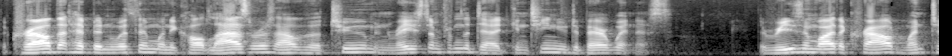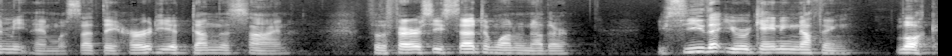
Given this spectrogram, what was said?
The crowd that had been with him when he called Lazarus out of the tomb and raised him from the dead continued to bear witness. The reason why the crowd went to meet him was that they heard he had done this sign. So the Pharisees said to one another, You see that you are gaining nothing. Look,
